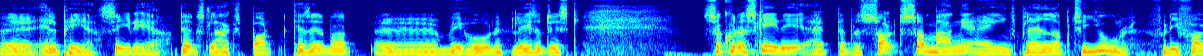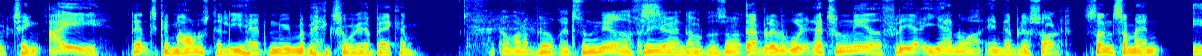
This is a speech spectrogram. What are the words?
øh, LP'er, CD'er, den slags bånd, kassettebånd, øh, V8, laserdisk, så kunne der ske det, at der blev solgt så mange af ens plade op til jul, fordi folk tænkte, ej, den skal Magnus da lige have den nye med Victoria Beckham. Og hvor der blev returneret flere, end der var blevet solgt. Der blev returneret flere i januar, end der blev solgt. Sådan, så man eh,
